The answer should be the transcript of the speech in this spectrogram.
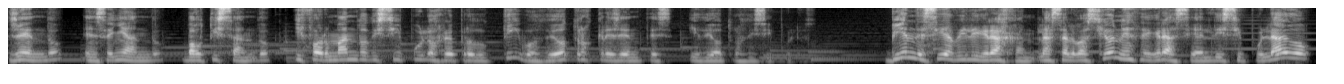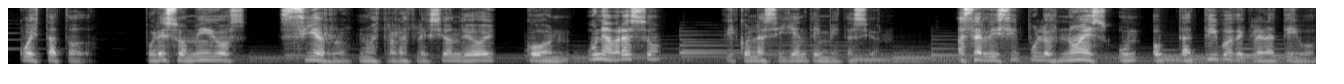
yendo, enseñando, bautizando y formando discípulos reproductivos de otros creyentes y de otros discípulos. Bien decía Billy Graham, la salvación es de gracia, el discipulado cuesta todo. Por eso amigos, cierro nuestra reflexión de hoy con un abrazo y con la siguiente invitación. Hacer discípulos no es un optativo declarativo,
